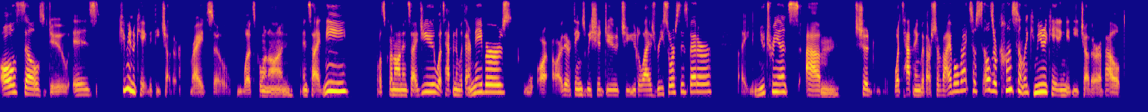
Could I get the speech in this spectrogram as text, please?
all cells do is communicate with each other, right? So, what's going on inside me? What's going on inside you? What's happening with our neighbors? Are, are there things we should do to utilize resources better, like nutrients? Um, should what's happening with our survival, right? So cells are constantly communicating with each other about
